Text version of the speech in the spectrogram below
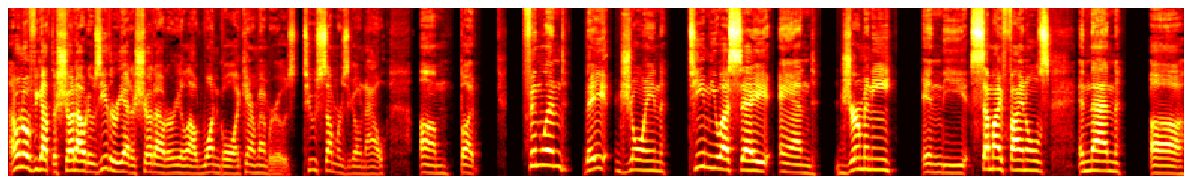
I don't know if he got the shutout. It was either he had a shutout or he allowed one goal. I can't remember. It was two summers ago now. Um, but Finland, they join Team USA and Germany in the semifinals. And then, uh,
